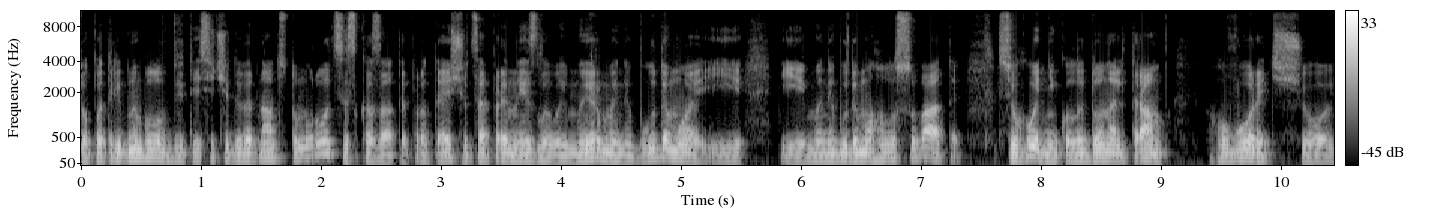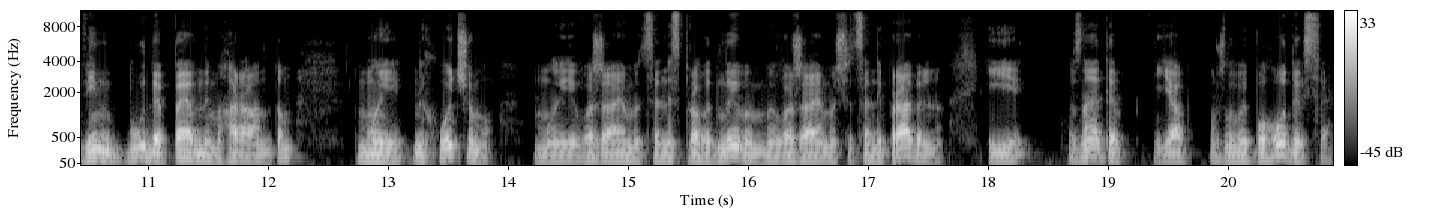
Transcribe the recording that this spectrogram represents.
То потрібно було в 2019 році сказати про те, що це принизливий мир, ми не будемо і, і ми не будемо голосувати. Сьогодні, коли Дональд Трамп говорить, що він буде певним гарантом, ми не хочемо. Ми вважаємо це несправедливим, ми вважаємо, що це неправильно. І знаєте, я б можливо погодився,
